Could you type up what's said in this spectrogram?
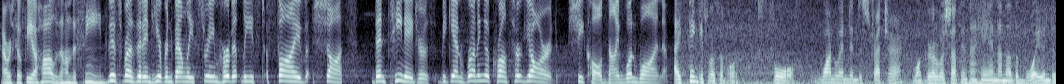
Our Sophia Hall is on the scene. This resident here in Valley Stream heard at least five shots. Then teenagers began running across her yard. She called 911. I think it was about four. One went in the stretcher. One girl was shot in her hand, another boy in the,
